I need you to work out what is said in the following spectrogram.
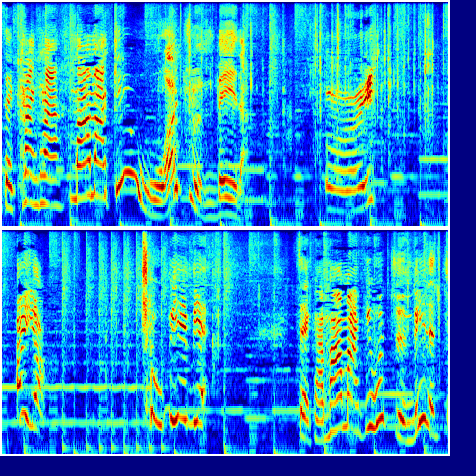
再看看妈妈给我准备的，哎，哎呀，臭便便！再看妈妈给我准备的这，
